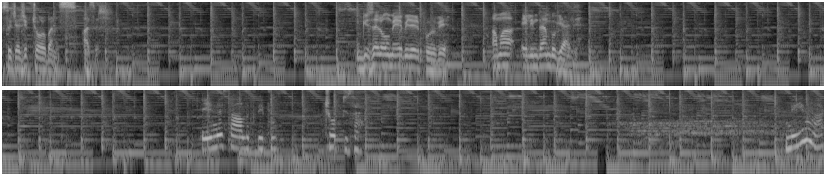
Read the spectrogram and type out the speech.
Sıcacık çorbanız hazır. Güzel olmayabilir Purvi. Ama elimden bu geldi. Eline sağlık Vipul. Çok güzel. Neyin var?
